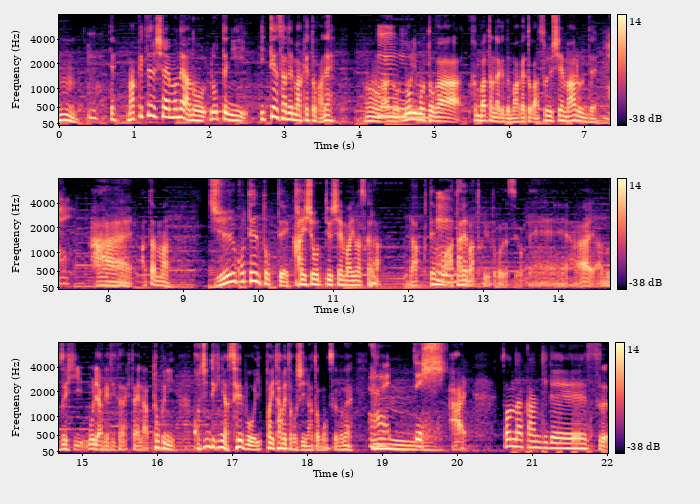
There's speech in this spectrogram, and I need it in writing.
うん、で負けてる試合もねあのロッテに1点差で負けとかね、うん、あの則本が踏ん張ったんだけど負けとかそういう試合もあるんで、はい。あとはまあ15点取って快勝っていう試合もありますから楽天も当たればというところですよね、うん、はい、あのぜひ盛り上げていただきたいな。特に個人的には西武をいっぱい食べてほしいなと思うんですけどね。はい、ぜひ、はい、そんな感じです。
